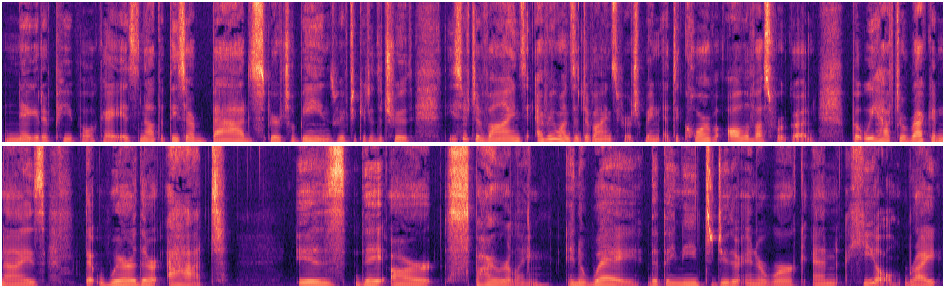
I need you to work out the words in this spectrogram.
negative people, okay? It's not that these are bad spiritual beings. We have to get to the truth. These are divines. Everyone's a divine spiritual being. At the core of all of us, we're good. But we have to recognize that where they're at is they are spiraling in a way that they need to do their inner work and heal, right?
